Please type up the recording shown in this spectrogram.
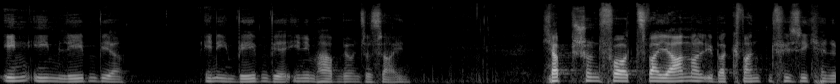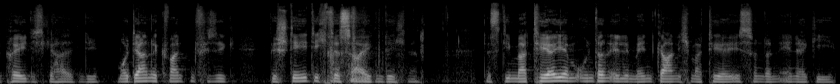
in ihm leben wir, in ihm weben wir, in ihm haben wir unser Sein. Ich habe schon vor zwei Jahren mal über Quantenphysik eine Predigt gehalten. Die moderne Quantenphysik bestätigt das eigentlich, ne? dass die Materie im unteren Element gar nicht Materie ist, sondern Energie.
